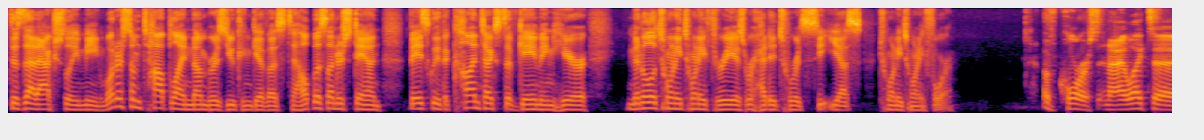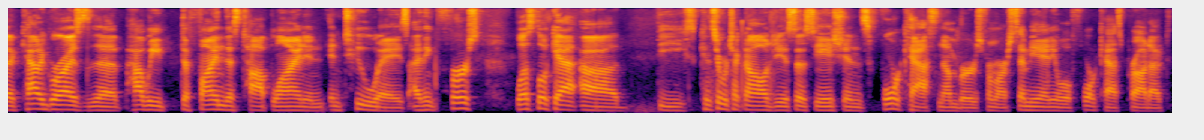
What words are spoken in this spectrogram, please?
does that actually mean? What are some top line numbers you can give us to help us understand basically the context of gaming here, middle of 2023 as we're headed towards CES 2024? Of course, and I like to categorize the how we define this top line in, in two ways. I think first, let's look at uh, the Consumer Technology Association's forecast numbers from our semi annual forecast product,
